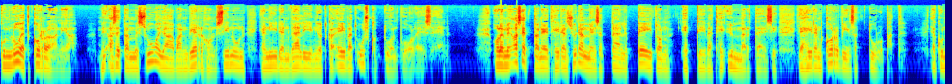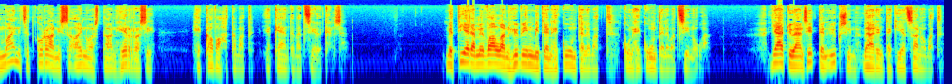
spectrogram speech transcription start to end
Kun luet Korania, me asetamme suojaavan verhon sinun ja niiden väliin, jotka eivät usko tuon puoleiseen. Olemme asettaneet heidän sydämensä päälle peiton, etteivät he ymmärtäisi, ja heidän korviinsa tulpat. Ja kun mainitset Koranissa ainoastaan Herrasi, he kavahtavat ja kääntävät selkänsä. Me tiedämme vallan hyvin, miten he kuuntelevat, kun he kuuntelevat sinua. Jäätyään sitten yksin väärintekijät sanovat,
